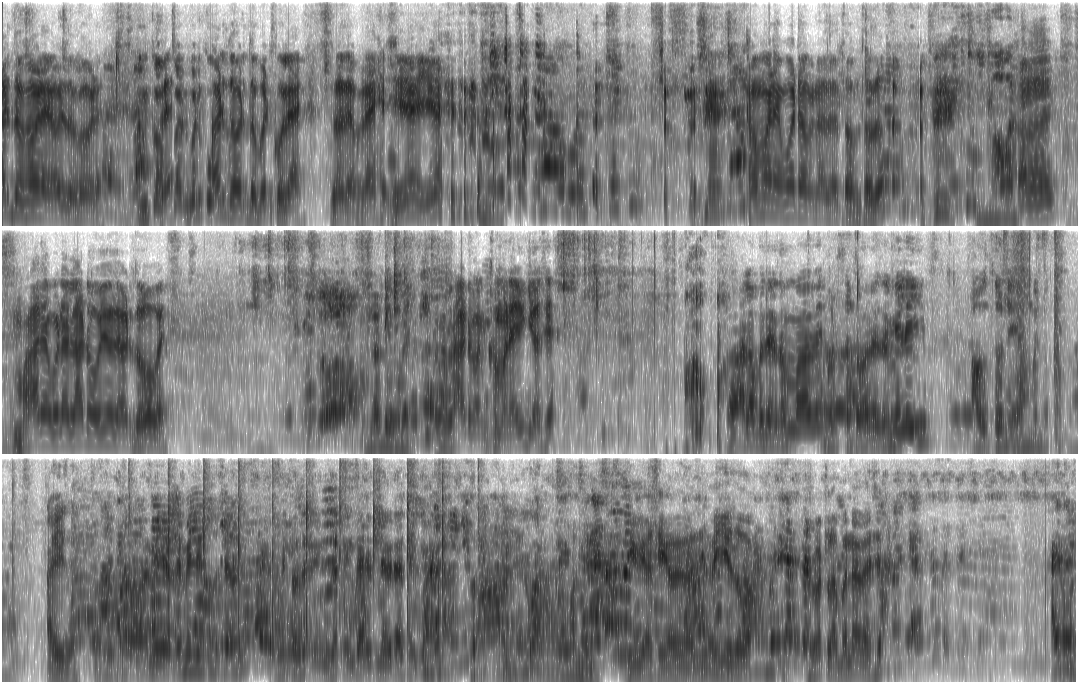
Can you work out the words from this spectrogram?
અડધો ખવડાય અડધો ખવડાય. અડધો અડધો બટકો લાય. જો દે લાય. એ એ. ખમણે મોટા ના જતો આમ તો મારે બધા લાડો હોય અડધો હવે લાડવાનું લાડવાન ખમણ આવી ગયા છે. હાલો બધા જમવા આવે. તો હવે જમી લઈએ. આવતો નહીં અમે આવી જાય. તો અમે જમી લીધું છે અમે તો જમીન કરી નવરા થઈ ગયા. દિવ્યા છે અહીંયા જો રોટલા બનાવે છે.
